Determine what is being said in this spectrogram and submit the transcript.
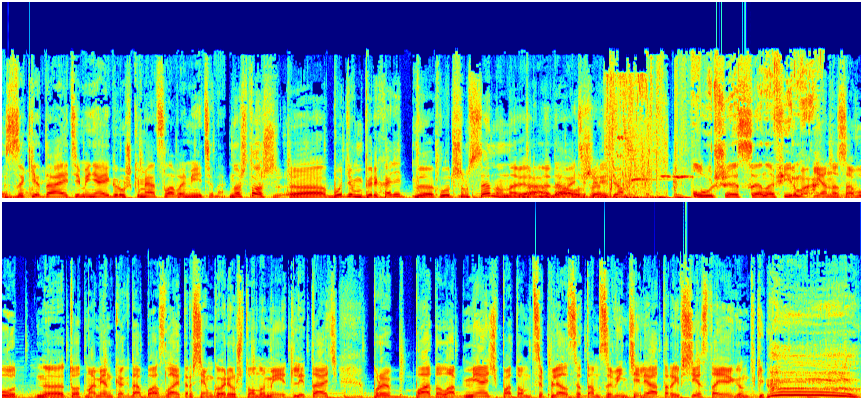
закидайте меня игрушками от Славы Митина. Ну что ж, э, будем переходить э, к лучшим сценам, наверное, да, давайте уже? перейдем. Лучшая сцена фильма. Я назову э, тот момент, когда Баз Лайтер всем говорил, что он умеет летать, пр- падал об мяч, потом цеплялся там за вентилятор, и все стояли и такие, «А,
